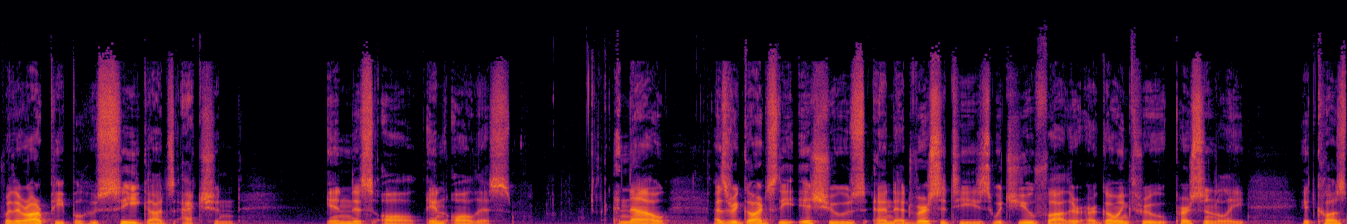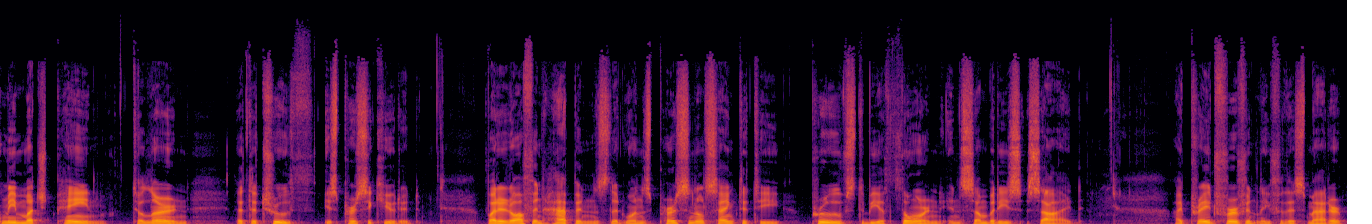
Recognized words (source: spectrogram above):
for there are people who see God's action in this all in all this. And now, as regards the issues and adversities which you, Father, are going through personally, it caused me much pain to learn that the truth is persecuted, but it often happens that one's personal sanctity proves to be a thorn in somebody's side. I prayed fervently for this matter,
